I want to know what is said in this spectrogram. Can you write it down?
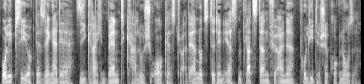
Oli Psiuk, der Sänger der siegreichen Band Kalush Orchestra, der nutzte den ersten Platz dann für eine politische Prognose.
